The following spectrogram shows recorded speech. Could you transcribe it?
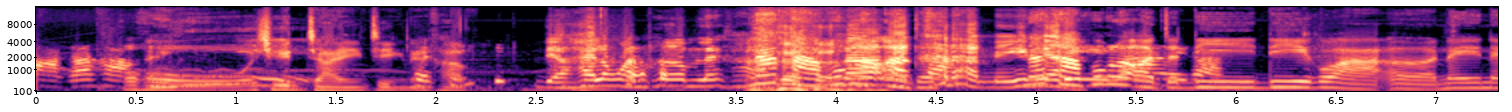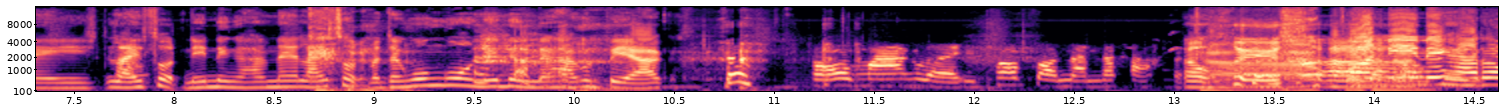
รักอะค่ะ โอ้โหชื่นใจจริง ๆ นะครับ เดี๋ยวให้รางวัลเพิ่มเลยค่ะ หน้าตาพวกเราอาจจะขนาดนี้หน้าเนี่ยตาพวกเราอาจจะดีดีกว่าเออในในไลฟ์สดนิดนึงนะคะในไลฟ์สดมันจะง่วงๆนิดนึงนะคะคุณเปียกชอบมากเลยชอบตอนนั้นนะคะ โอเคครัค่ะบตอนนี้นะคะเรา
